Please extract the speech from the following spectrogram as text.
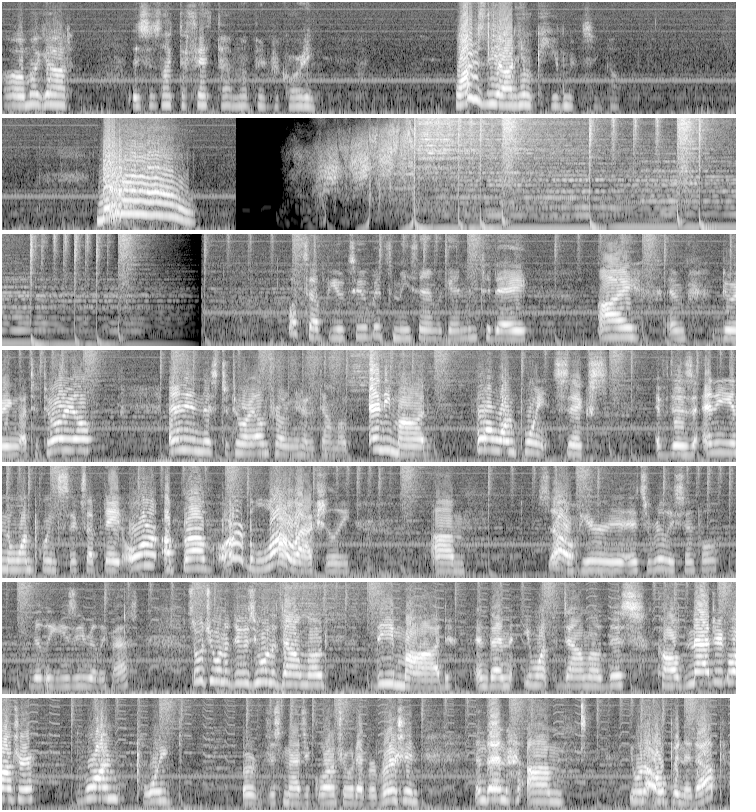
Oh my god. This is like the fifth time I've been recording. Why does the audio keep missing up? No! What's up YouTube? It's me Sam again and today I am doing a tutorial and in this tutorial I'm showing you how to download any mod for 1.6 if there's any in the 1.6 update or above or below actually. Um, so here it's really simple really easy really fast. So what you want to do is you want to download the mod and then you want to download this called Magic Launcher 1. Point, or just Magic Launcher whatever version. And then um, you want to open it up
